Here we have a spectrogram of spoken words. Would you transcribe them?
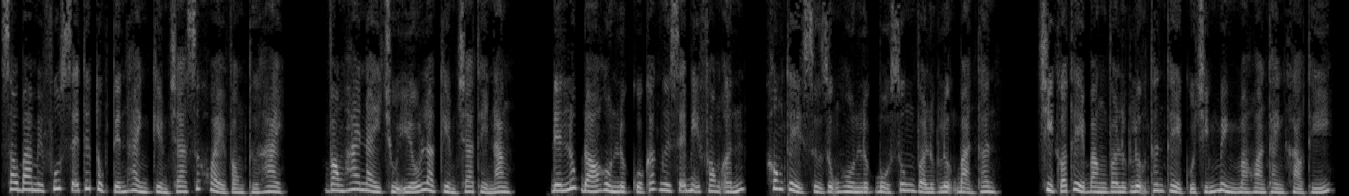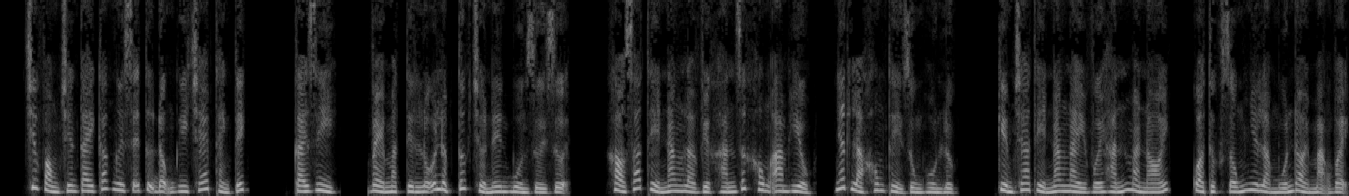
sau 30 phút sẽ tiếp tục tiến hành kiểm tra sức khỏe vòng thứ hai. Vòng 2 này chủ yếu là kiểm tra thể năng. Đến lúc đó hồn lực của các ngươi sẽ bị phong ấn, không thể sử dụng hồn lực bổ sung vào lực lượng bản thân, chỉ có thể bằng vào lực lượng thân thể của chính mình mà hoàn thành khảo thí. Chiếc vòng trên tay các ngươi sẽ tự động ghi chép thành tích. Cái gì? Vẻ mặt Tiền Lỗi lập tức trở nên buồn rười rượi. Khảo sát thể năng là việc hắn rất không am hiểu, nhất là không thể dùng hồn lực. Kiểm tra thể năng này với hắn mà nói, quả thực giống như là muốn đòi mạng vậy.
